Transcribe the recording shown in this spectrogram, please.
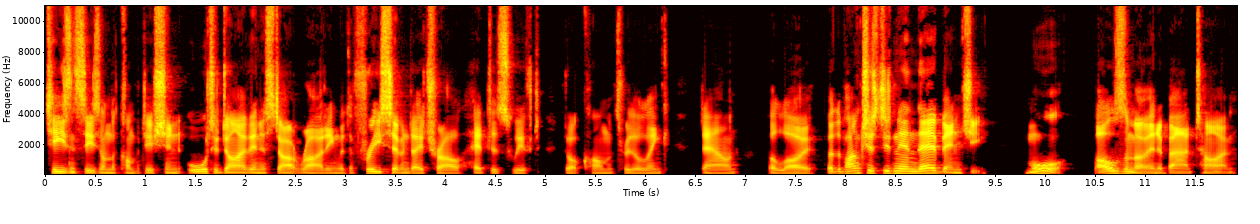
T's and C's on the competition, or to dive in and start riding with a free seven day trial, head to Zwift.com through the link down below. But the punctures didn't end there, Benji. More. Balsamo in a bad time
